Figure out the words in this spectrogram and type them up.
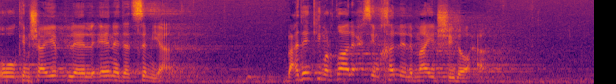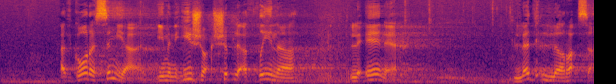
وكم شايب للإيندة السمية بعدين كيمر طالح سي مخلل ما يتشيلوها أذكر السمية يمن إيشو شبل الطينة لإينة. لد إلا رأسا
